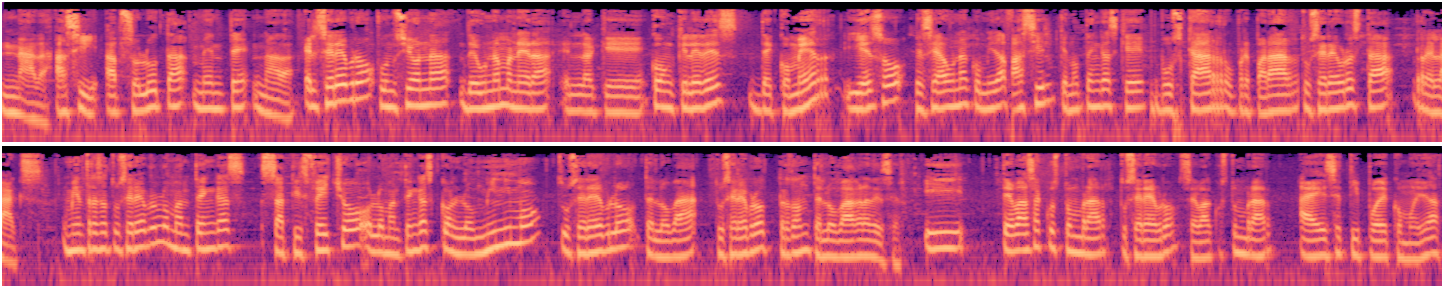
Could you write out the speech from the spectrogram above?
nada. Así, absolutamente nada. El cerebro funciona de una manera en la que con que le des de comer y eso que sea una comida fácil, que no tengas que buscar o preparar, tu cerebro está relax. Mientras a tu cerebro lo mantengas satisfecho o lo mantengas con lo mínimo, tu cerebro te lo va, tu cerebro, perdón, te lo va a agradecer. Y te vas a acostumbrar, tu cerebro se va a acostumbrar a ese tipo de comodidad,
